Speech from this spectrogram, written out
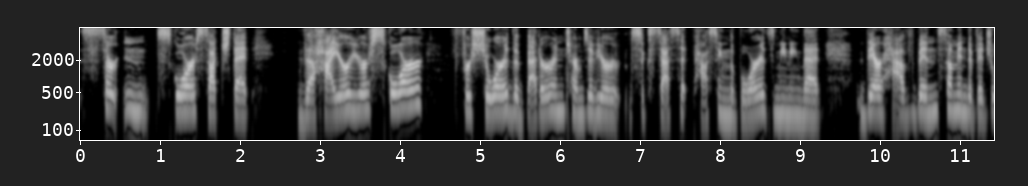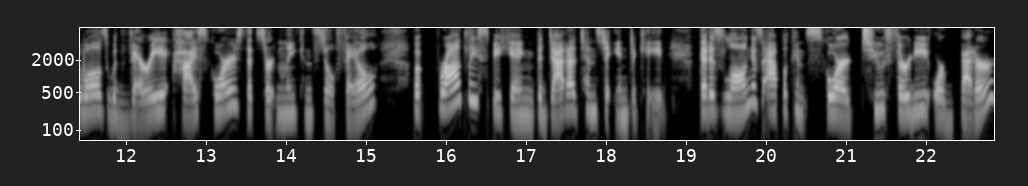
certain score such that the higher your score, for sure the better in terms of your success at passing the boards, meaning that there have been some individuals with very high scores that certainly can still fail. But broadly speaking, the data tends to indicate that as long as applicants score 230 or better,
